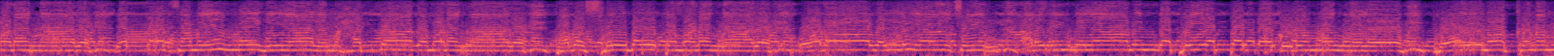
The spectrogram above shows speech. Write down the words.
മുടങ്ങാതെ എത്ര സമയം വൈകിയാലും ഹത്താതെ മുടങ്ങാതെ തവസ്സുൽ ബൈത്ത് മുടങ്ങാതെ ഓരോ വെള്ളിയാഴ്ചയും അറിവിന്ദിലാവിന്റെ പ്രിയപ്പെട്ട കുടുംബങ്ങൾ പോയി നോക്കണം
